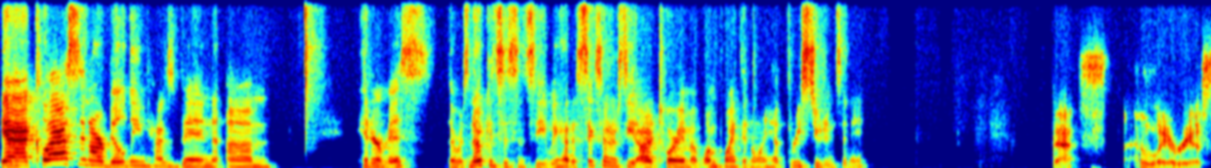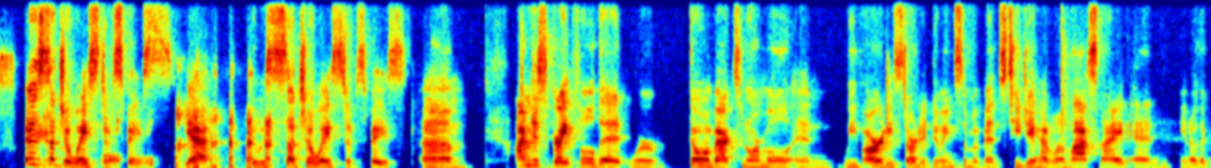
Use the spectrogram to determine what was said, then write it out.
yeah, class in our building has been um, hit or miss. There was no consistency. We had a 600 seat auditorium at one point that only had three students in it. That's hilarious. It was such a waste awful. of space. Yeah, it was such a waste of space. Um, I'm just grateful that we're going back to normal and we've already started doing some events. TJ had one last night and you know the,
